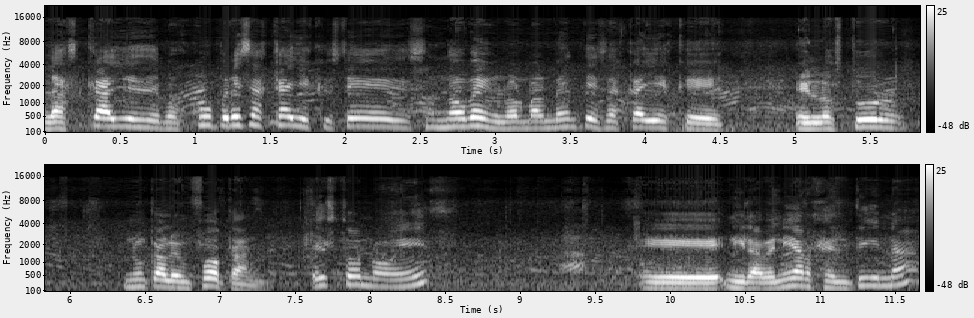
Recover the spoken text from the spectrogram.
las calles de Moscú, pero esas calles que ustedes no ven normalmente, esas calles que en los tours nunca lo enfocan. Esto no es eh, ni la avenida Argentina,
